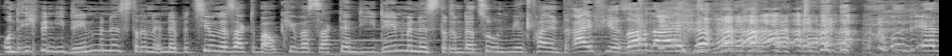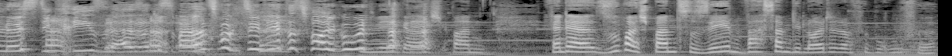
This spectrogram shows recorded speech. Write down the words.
Und ich bin Ideenministerin in der Beziehung. Er sagt immer, okay, was sagt denn die Ideenministerin dazu? Und mir fallen drei, vier Sachen ein. und er löst die Krisen. Also das bei uns funktioniert das voll gut. Mega spannend. Ich fände ja super spannend zu sehen, was haben die Leute dann für Berufe?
